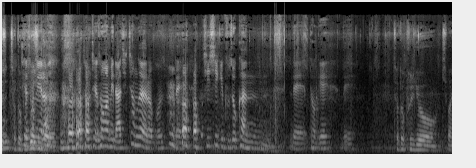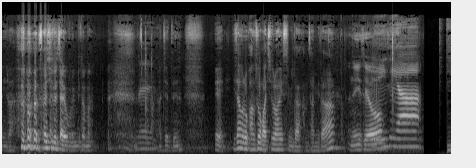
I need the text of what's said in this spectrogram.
불교 저도 불교. 참 죄송합니다, 시청자 여러분. 네, 지식이 부족한 네 덕에 네, 저도 불교 집안이라 사실은 잘 모릅니다만. 네. 어쨌든 네 이상으로 방송 마치도록 하겠습니다. 감사합니다. 안녕히 계세요. 안녕히 계세요. 우리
